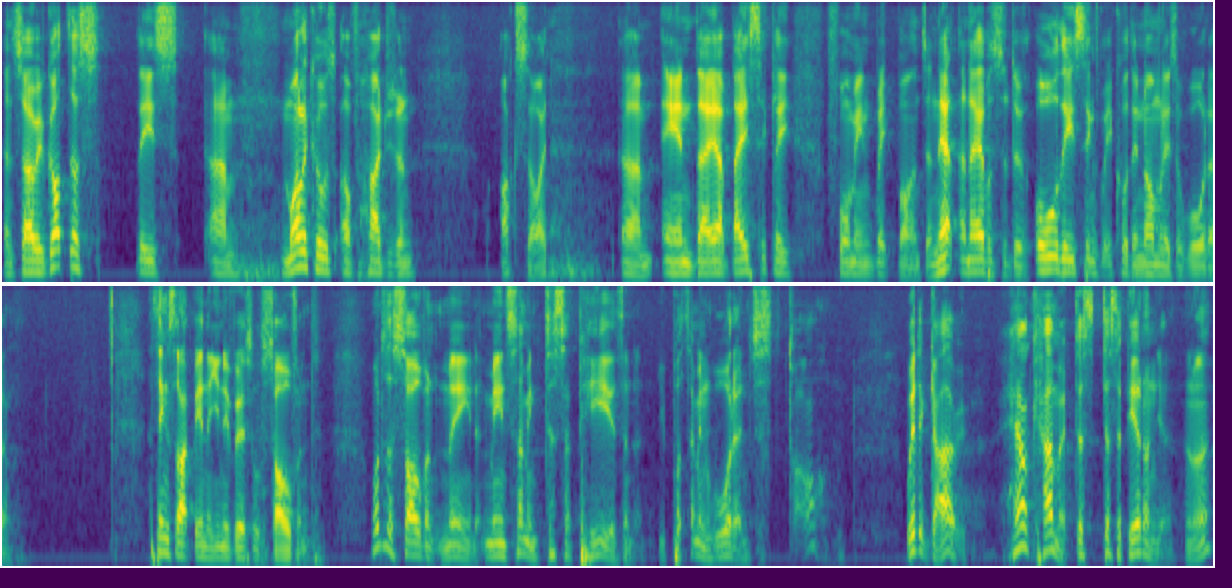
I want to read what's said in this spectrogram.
And so we've got this, these um, molecules of hydrogen oxide, um, and they are basically forming weak bonds. And that enables to do all these things we call the anomalies of water. Things like being a universal solvent. What does a solvent mean? It means something disappears in it. You put something in water and just gone. Where'd it go? How come it just disappeared on you, you know?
